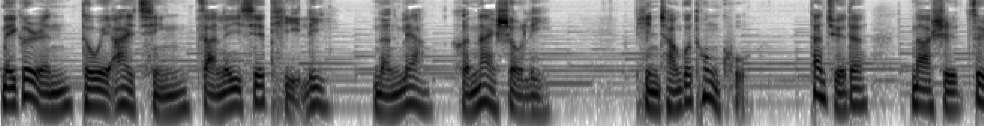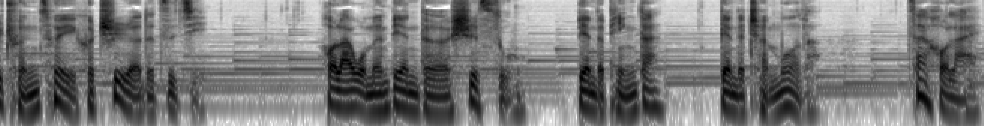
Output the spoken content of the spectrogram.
每个人都为爱情攒了一些体力、能量和耐受力，品尝过痛苦，但觉得那是最纯粹和炽热的自己。后来我们变得世俗，变得平淡，变得沉默了。再后来，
